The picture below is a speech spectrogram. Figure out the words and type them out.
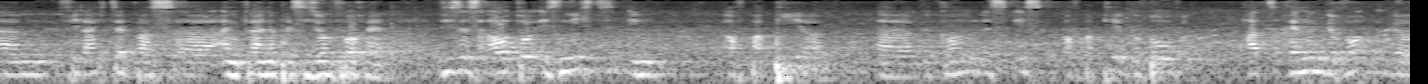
Ähm, vielleicht etwas, äh, eine kleine Präzision vorher. Dieses Auto ist nicht in, auf Papier äh, gekommen, es ist auf Papier geboren, hat Rennen gewo ge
